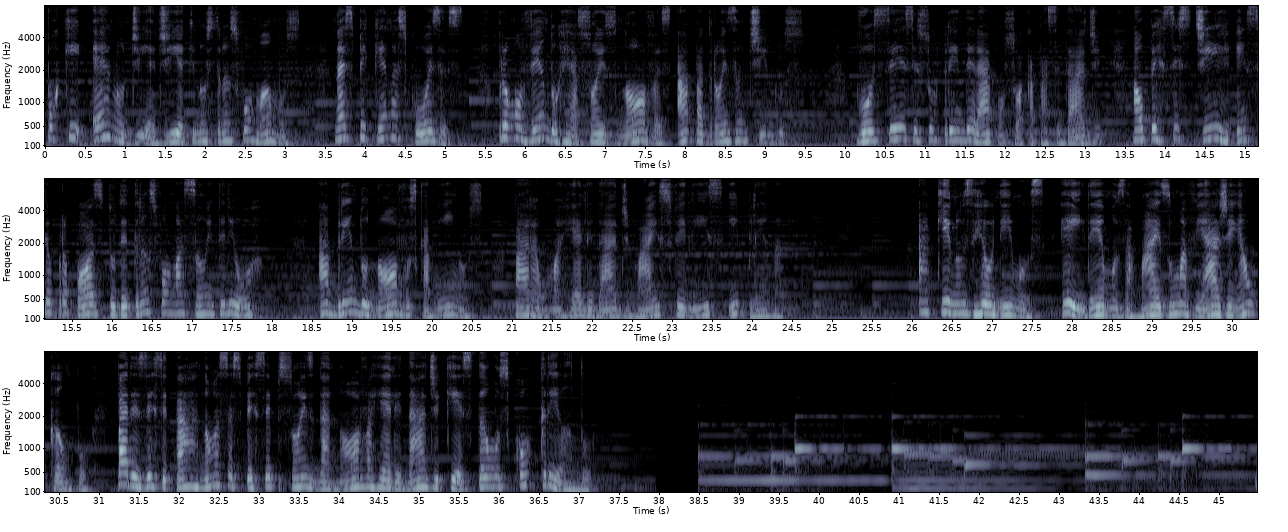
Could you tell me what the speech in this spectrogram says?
porque é no dia a dia que nos transformamos, nas pequenas coisas, promovendo reações novas a padrões antigos. Você se surpreenderá com sua capacidade ao persistir em seu propósito de transformação interior, abrindo novos caminhos para uma realidade mais feliz e plena. Aqui nos reunimos e iremos a mais uma viagem ao campo para exercitar nossas percepções da nova realidade que estamos co-criando.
